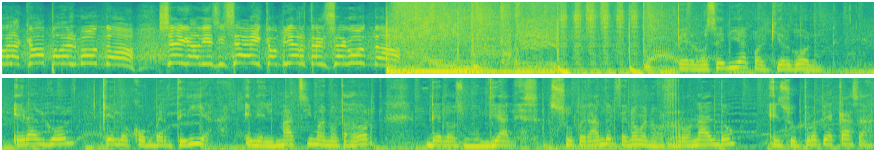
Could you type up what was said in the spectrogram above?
De la Copa del Mundo. Llega a 16, convierte en segundo. Pero no sería cualquier gol. Era el gol que lo convertiría en el máximo anotador de los mundiales, superando el fenómeno Ronaldo en su propia casa.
